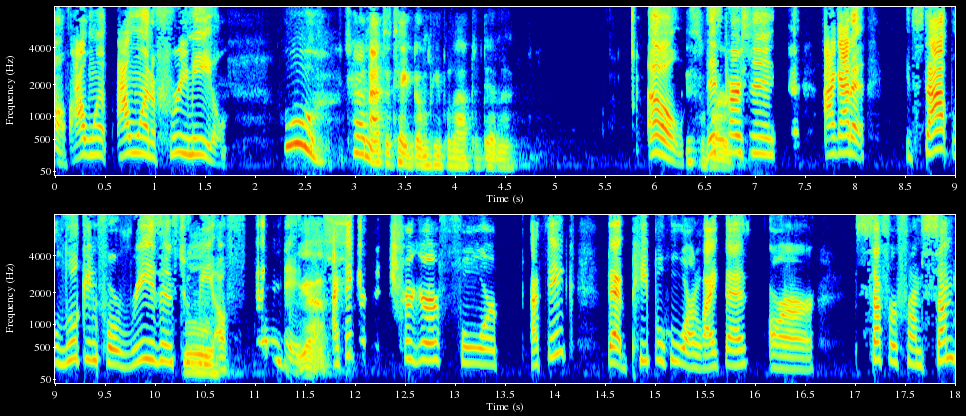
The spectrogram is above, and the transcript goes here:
off. I want I want a free meal. Whew, try not to take them people out to dinner. Oh, this worse. person, I gotta stop looking for reasons to mm. be offended. Yes. I think it's a trigger for I think that people who are like that are suffer from some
